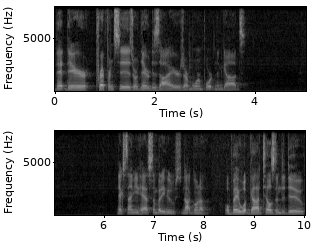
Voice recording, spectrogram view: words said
that their preferences or their desires are more important than God's? Next time you have somebody who's not going to obey what God tells them to do,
